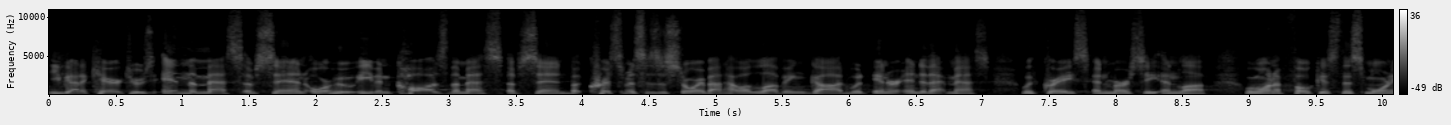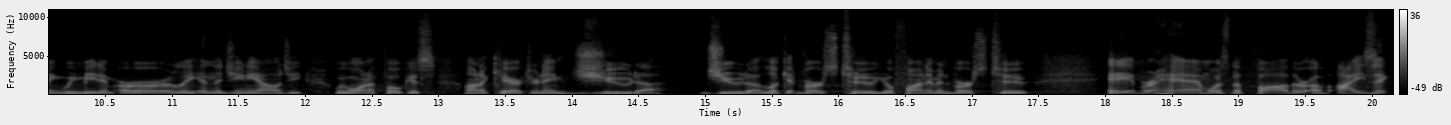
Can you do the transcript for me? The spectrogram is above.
you've got a character who's in the mess of sin or who even caused the mess of sin. But Christmas is a story about how a loving God would enter into that mess with grace and mercy and love. We want to focus this morning. We meet him early in the genealogy. We want to focus on a character named Judah. Judah. Look at verse 2. You'll find him in verse 2. Abraham was the father of Isaac.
